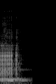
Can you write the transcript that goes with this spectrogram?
Bye.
